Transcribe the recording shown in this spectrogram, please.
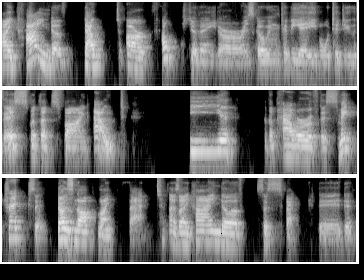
I kind of doubt our calculator is going to be able to do this, but let's find out. E to the power of this matrix, it does not like that as I kind of suspected.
